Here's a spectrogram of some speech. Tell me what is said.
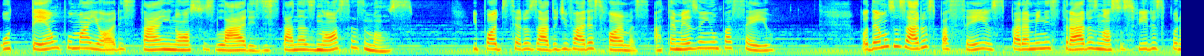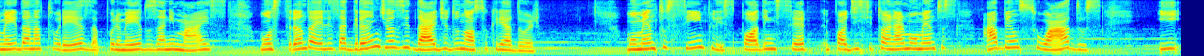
o tempo maior está em nossos lares, está nas nossas mãos. E pode ser usado de várias formas, até mesmo em um passeio. Podemos usar os passeios para ministrar os nossos filhos por meio da natureza, por meio dos animais, mostrando a eles a grandiosidade do nosso Criador. Momentos simples podem, ser, podem se tornar momentos abençoados e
